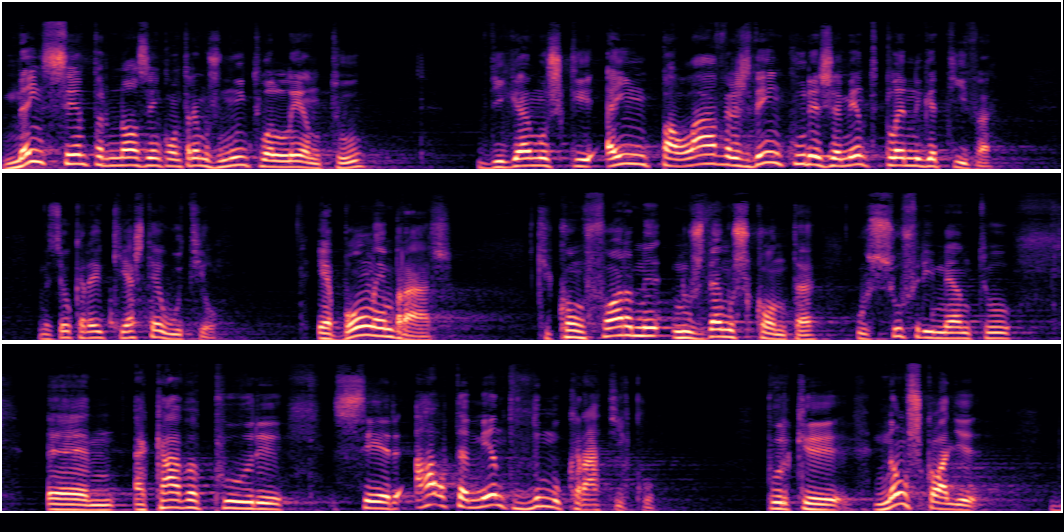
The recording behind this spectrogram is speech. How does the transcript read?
Nem sempre nós encontramos muito alento digamos que em palavras de encorajamento pela negativa. Mas eu creio que esta é útil. É bom lembrar que, conforme nos damos conta, o sofrimento hum, acaba por ser altamente democrático, porque não escolhe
